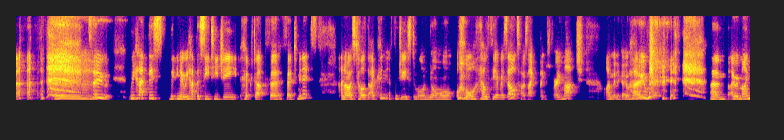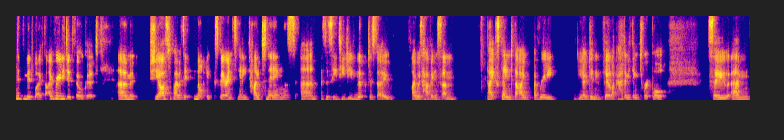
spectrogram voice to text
so we had this, you know, we had the CTG hooked up for 30 minutes. And I was told that I couldn't have produced a more normal or healthier result. So I was like, thank you very much. I'm going to go home. um, but I reminded the midwife that I really did feel good. Um, she asked if I was not experiencing any tightenings, um, as the CTG looked as though I was having some. I explained that I, I really, you know, didn't feel like I had anything to report. So um,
